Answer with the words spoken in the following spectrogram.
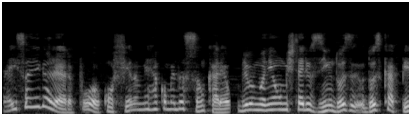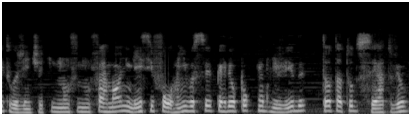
é isso aí, galera. Pô, confia na minha recomendação, cara. O Bibliomonia é um mistériozinho, 12, 12 capítulos, gente. Não, não faz mal a ninguém. Se for ruim, você perdeu pouco tempo de vida. Então tá tudo certo, viu?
